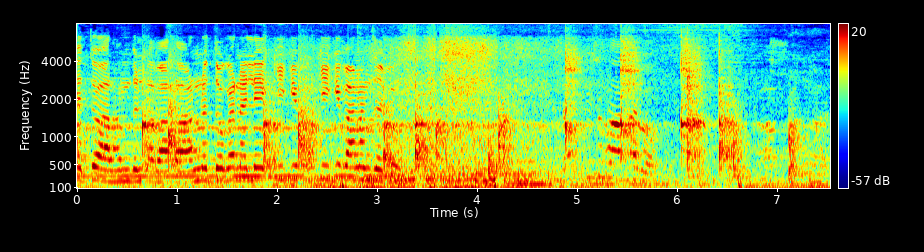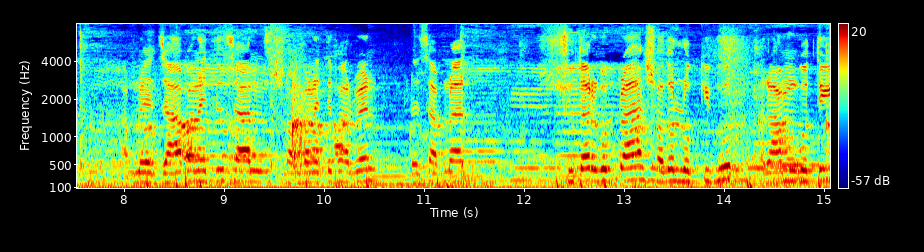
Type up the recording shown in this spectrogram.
এই তো আলহামদুলিল্লাহ ভালো। আপনার দোকান এলে কি কি কি কি বানান যাবে? আপনি যা বানাইতে চান, সব বানাইতে পারবেন। এটা হচ্ছে আপনার সুতার গোপড়া সদর লক্ষ্মীপুর, রামগতি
